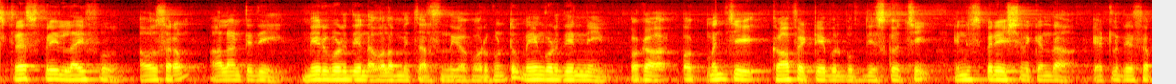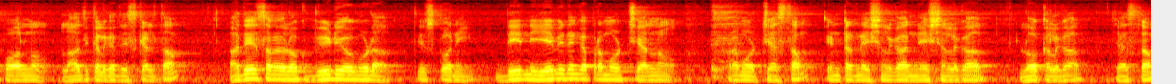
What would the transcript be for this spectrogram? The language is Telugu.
స్ట్రెస్ ఫ్రీ లైఫ్ అవసరం. అలాంటిది మీరు కూడా దీన్ని అవలంబించాల్సిందిగా కోరుకుంటూ మేము కూడా దీన్ని ఒక ఒక మంచి కాఫీ టేబుల్ బుక్ తీసుకొచ్చి ఇన్స్పిరేషన్ కింద ఎట్లా తీసుకుపోవాలనో లాజికల్గా తీసుకెళ్తాం. అదే సమయంలో ఒక వీడియో కూడా తీసుకొని దీన్ని ఏ విధంగా ప్రమోట్ చేయాలనో ప్రమోట్ చేస్తాం. ఇంటర్నేషనల్గా నేషనల్గా లోకల్గా చేస్తాం.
